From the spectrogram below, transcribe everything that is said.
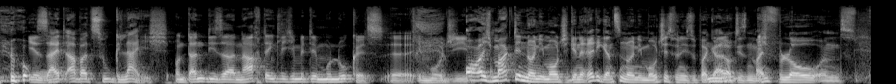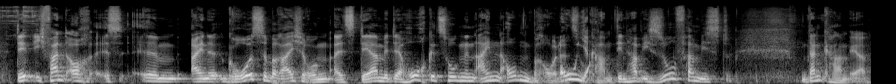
Ihr seid aber zugleich. Und dann dieser nachdenkliche mit dem Monokels-Emoji. Oh, ich mag den neuen Emoji. Generell die ganzen neuen Emojis finde ich super geil. Auch diesen Mindblow und Den, ich fand auch es ähm, eine große Bereicherung, als der mit der hochgezogenen einen Augenbraue dazu Oh ja. kam. Den habe ich so vermisst. Und dann kam er.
